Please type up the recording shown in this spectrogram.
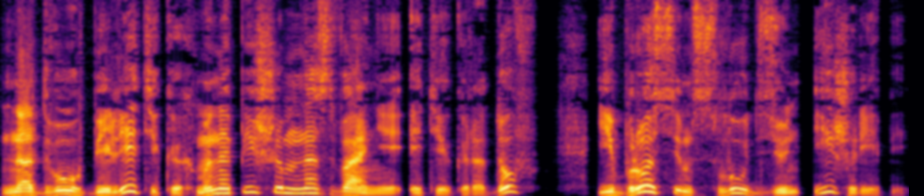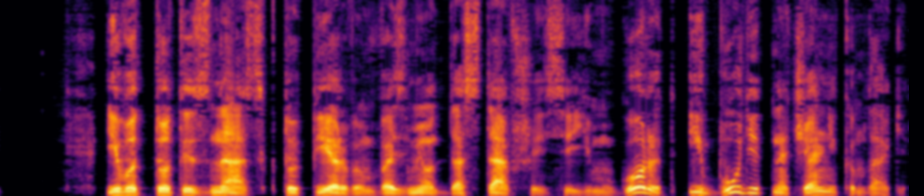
На двух билетиках мы напишем название этих городов и бросим Слудзюнь и жребий. И вот тот из нас, кто первым возьмет доставшийся ему город и будет начальником лагеря.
